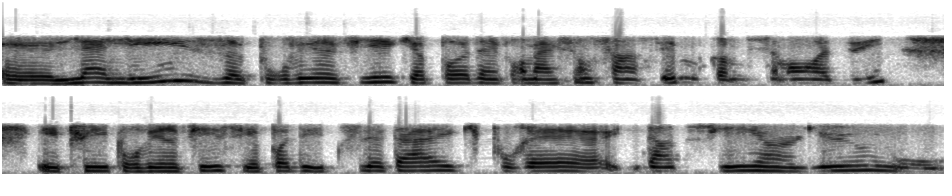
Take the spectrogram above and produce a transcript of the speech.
euh, la lisent pour vérifier qu'il n'y a pas d'informations sensibles, comme Simon a dit, et puis pour vérifier s'il n'y a pas des petits détails qui pourraient euh, identifier un lieu ou,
